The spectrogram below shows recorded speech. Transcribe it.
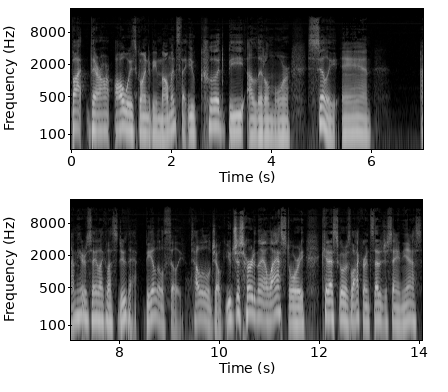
But there are always going to be moments that you could be a little more silly. And I'm here to say, like, let's do that. Be a little silly. Tell a little joke. You just heard in that last story, kid has to go to his locker instead of just saying yes,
